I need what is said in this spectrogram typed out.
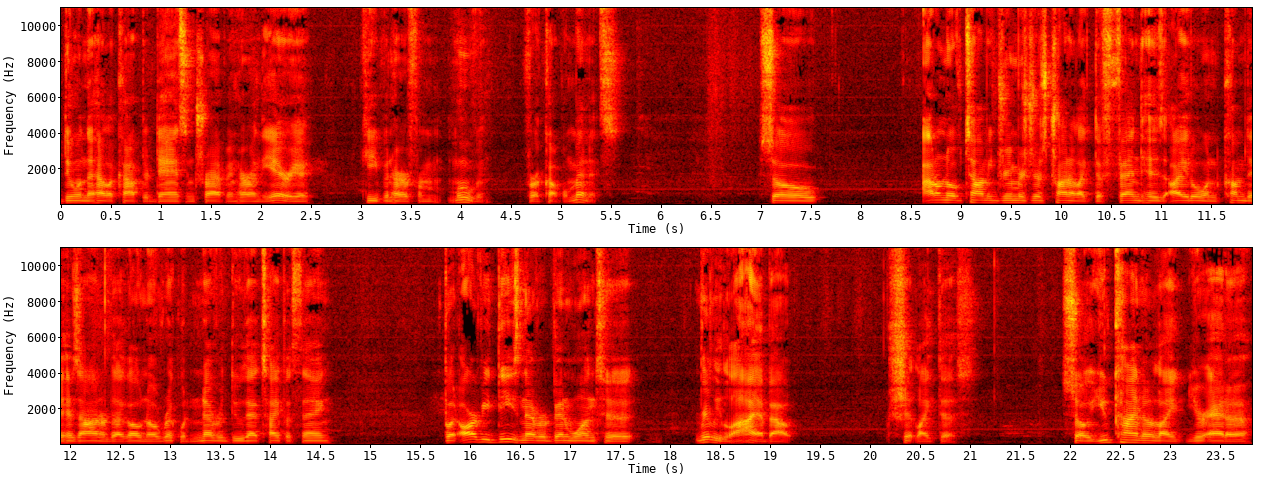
doing the helicopter dance and trapping her in the area keeping her from moving for a couple minutes. So I don't know if Tommy Dreamer's just trying to like defend his idol and come to his honor, like, oh no, Ric would never do that type of thing. But RVD's never been one to really lie about shit like this. So you kind of like you're at a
